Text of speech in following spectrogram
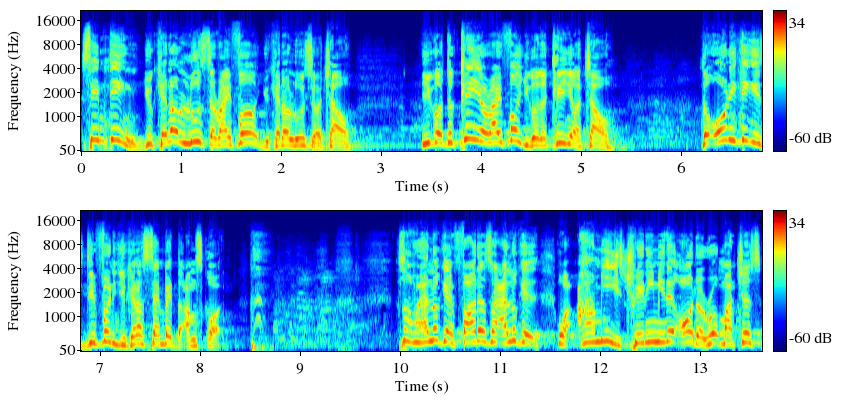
Same thing. You cannot lose the rifle, you cannot lose your child. You got to clean your rifle, you got to clean your child. The only thing is different, you cannot send back the armskote. so when I look at fathers, I look at what army is training me, then all the road marches.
